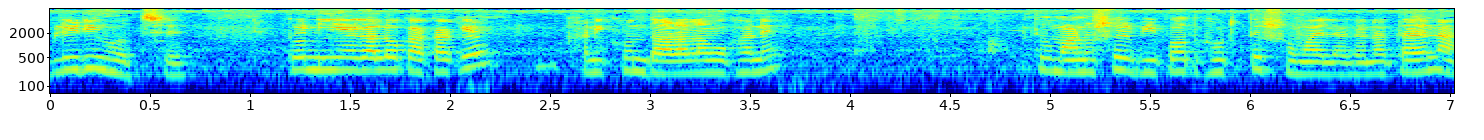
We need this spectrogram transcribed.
ব্লিডিং হচ্ছে। তো নিয়ে গেল কাকাকে, খানিকক্ষণ দাঁড়ালাম ওখানে। তো মানুষের বিপদ ঘটতে সময় লাগে না, তাই না?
